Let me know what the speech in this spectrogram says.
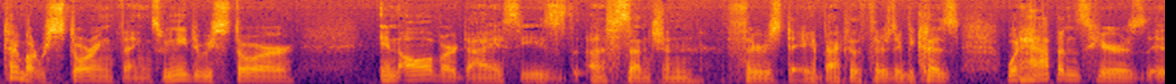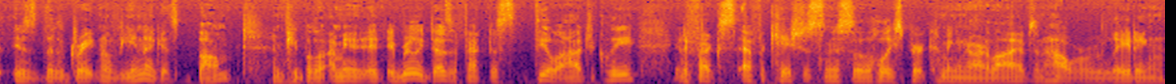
talk about restoring things. We need to restore in all of our dioceses Ascension Thursday, back to the Thursday, because what happens here is is the Great Novena gets bumped, and people. I mean, it, it really does affect us theologically. It affects efficaciousness of the Holy Spirit coming into our lives and how we're relating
